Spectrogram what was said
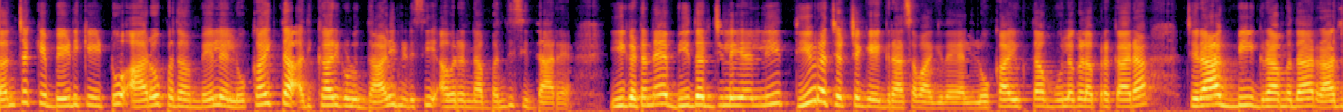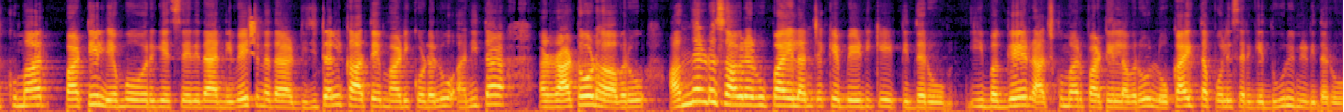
ಲಂಚಕ್ಕೆ ಬೇಡಿಕೆ ಇಟ್ಟು ಆರೋಪದ ಮೇಲೆ ಲೋಕಾಯುಕ್ತ ಅಧಿಕಾರಿಗಳು ದಾಳಿ ನಡೆಸಿ ಅವರನ್ನ ಬಂಧಿಸಿದ್ದಾರೆ. ಈ ಘಟನೆ ಬೀದರ್ ಜಿಲ್ಲೆಯಲ್ಲಿ ತೀವ್ರ ಚರ್ಚೆಗೆ ಗ್ರಾಸವಾಗಿದೆ. ಲೋಕಾಯುಕ್ತ ಮೂಲಗಳ ಪ್ರಕಾರ ಚಿರಾಗ್ ಬಿ ಗ್ರಾಮದ ರಾಜ್ಕುಮಾರ್ ಪಾಟೀಲ್ ಎಂಬುವವರಿಗೆ ಸೇರಿದ ನಿವೇಶನದ ಡಿಜಿಟಲ್ ಖಾತೆ ಮಾಡಿಕೊಡಲು ಅನಿತಾ ರಾಠೋಡ್ ಅವರು ಹನ್ನೆರಡು ಸಾವಿರ ರೂಪಾಯಿ ಲಂಚಕ್ಕೆ ಬೇಡಿಕೆ ಇಟ್ಟಿದ್ದರು. ಈ ಬಗ್ಗೆ ರಾಜ್ಕುಮಾರ್ ಪಾಟೀಲ್ ಅವರು ಲೋಕಾಯುಕ್ತ ಪೊಲೀಸರಿಗೆ ದೂರು ನೀಡಿದರು.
